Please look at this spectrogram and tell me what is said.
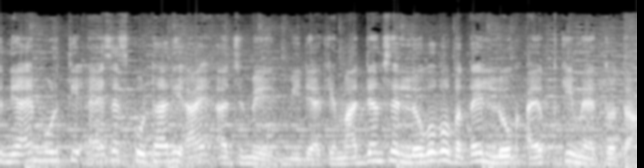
न्यायमूर्ति एस एस कोठारी आए अजमेर। मीडिया के माध्यम से लोगों को बताई लोक आयुक्त की महत्वता।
